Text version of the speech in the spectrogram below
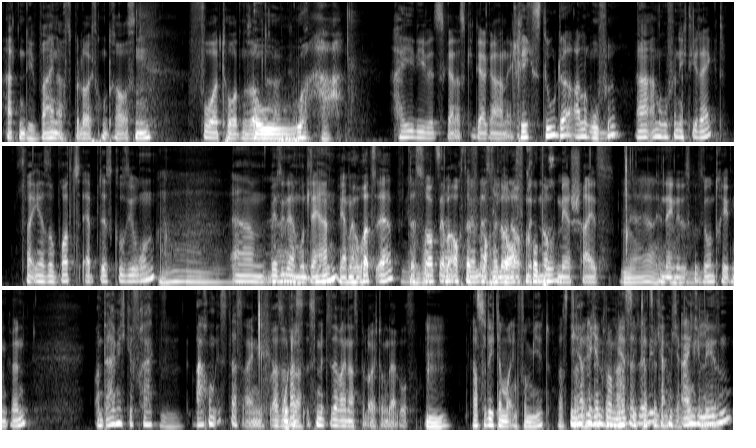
hatten die Weihnachtsbeleuchtung draußen vor Totensonntag. Oha. Heidi Witzka, das geht ja gar nicht. Kriegst du da Anrufe? Ah, Anrufe nicht direkt. Es war eher so WhatsApp-Diskussion. Ah. Ähm, wir sind ja Ah, modern, okay. wir haben ja WhatsApp. Wir das sorgt aber auch dafür, dass die eine Leute auch mit noch mehr Scheiß Ja, ja. in ja. irgendeine Diskussion treten können. Und da habe ich mich gefragt, Mhm. warum ist das eigentlich? so? Also Oder- was ist mit dieser Weihnachtsbeleuchtung da los? Mhm. Hast du dich da mal informiert? Was Ich da habe mich informiert ich habe mich eingelesen,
